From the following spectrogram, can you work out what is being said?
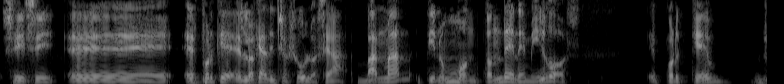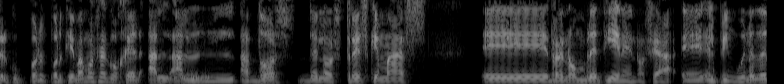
Sí, sí. Eh, es porque es lo que ha dicho Sul. O sea, Batman tiene un montón de enemigos. Eh, ¿Por qué, recu- por, por qué vamos a coger al, al- a dos de los tres que más eh, renombre tienen? O sea, eh, el pingüino de,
